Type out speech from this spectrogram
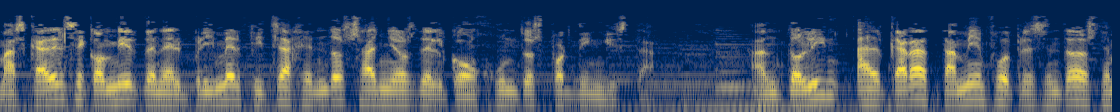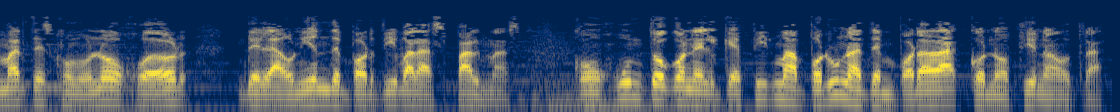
Mascarel se convierte en el primer fichaje en dos años del conjunto sportinguista. Antolín Alcaraz también fue presentado este martes como nuevo jugador de la Unión Deportiva Las Palmas, conjunto con el que firma por una temporada con opción a otra.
